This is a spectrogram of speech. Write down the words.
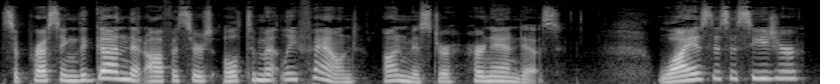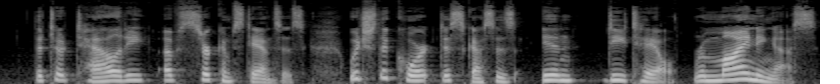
suppressing the gun that officers ultimately found on Mr. Hernandez. Why is this a seizure? The totality of circumstances, which the court discusses in detail, reminding us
